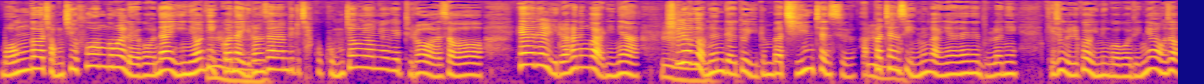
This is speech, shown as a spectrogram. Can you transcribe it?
뭔가 정치 후원금을 내거나 인연이 있거나 음. 이런 사람들이 자꾸 공적 영역에 들어와서 해야 될 일을 하는 거 아니냐. 실력이 음. 없는데도 이른바 지인 찬스, 아빠 음. 찬스 있는 거 아니냐는 논란이 계속 일고 있는 거거든요. 그래서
